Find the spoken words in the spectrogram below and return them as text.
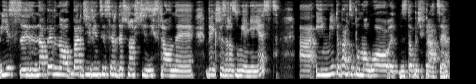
jest y, na pewno bardziej więcej serdeczności z ich strony, większe zrozumienie jest. A, I mi to bardzo pomogło zdobyć pracę.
